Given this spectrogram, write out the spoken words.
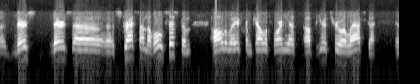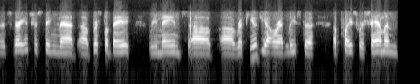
uh, there's there's uh, stress on the whole system, all the way from California up here through Alaska, and it's very interesting that uh, Bristol Bay remains uh, uh, refugia, or at least a, a place where salmon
